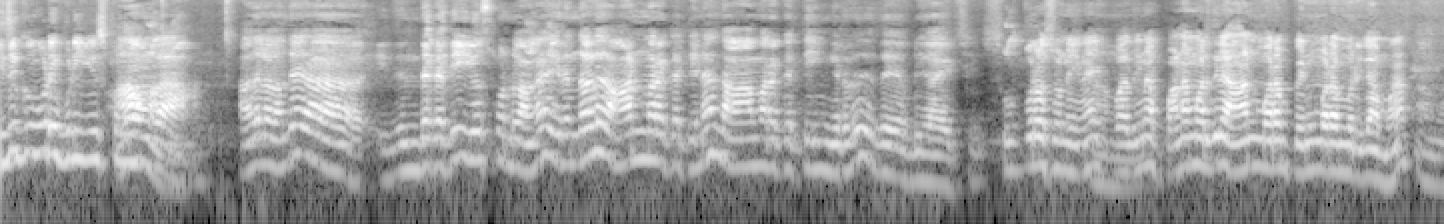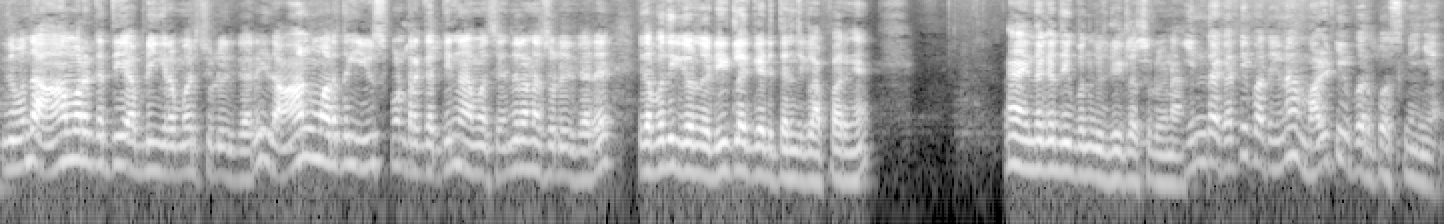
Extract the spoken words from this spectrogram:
இதுக்கு கூட இப்படி யூஸ் பண்ணுவாங்களா? அதுல வந்து இது இந்த கத்தியும் யூஸ் பண்ணுவாங்க. இருந்தாலும் ஆண்மர கத்தினா இந்த ஆமர கத்திங்கிறது இது அப்படி ஆயிடுச்சு. சூப்பரா சொன்னீங்கன்னா இப்ப பாத்தீங்கன்னா பனை மரத்துல ஆண் மரம் பெண் மரம் இருக்காமா? இது வந்து ஆமர கத்தி அப்படிங்கிற மாதிரி சொல்லியிருக்காரு. இது ஆண் மரத்துக்கு யூஸ் பண்ற கத்தின்னு நம்ம செந்திலண்ணா சொல்லியிருக்காரு. இதை பத்தி கொஞ்சம் டீட்டெயிலாக கேட்டு தெரிஞ்சுக்கலாம் பாருங்க. இந்த கத்தி கொஞ்சம் டீட்டெயிலாக சொல்லுங்கண்ணா. இந்த கத்தி பாத்தீங்கன்னா மல்டி பர்பஸ் நீங்க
